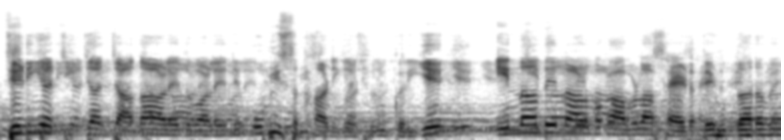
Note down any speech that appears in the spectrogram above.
ਜਿਹੜੀਆਂ ਚੀਜ਼ਾਂ ਜ਼ਿਆਦਾ ਆਲੇ ਦੁਆਲੇ ਨੇ, ਉਹ ਵੀ ਸਿਖਾਣੀਆਂ ਸ਼ੁਰੂ ਕਰੀਏ। ਇਹਨਾਂ ਦੇ ਨਾਲ ਮੁਕਾਬਲਾ ਸਾਈਡ ਤੇ ਹੁੰਦਾ ਰਵੇ।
